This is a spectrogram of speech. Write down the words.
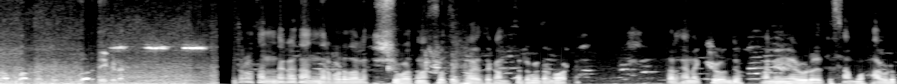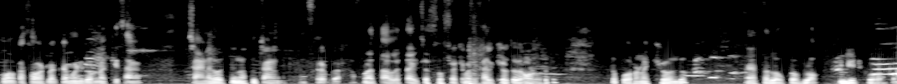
नंबर म्हणजे खूप गर्दी इकडे. मित्रांनो संध्याकाळचा अंधार पडत आला. शिवाय नाश्ता व्हायचं काम चालू मित्रांनो बरं का. तर ह्यांना खेळून देऊ आणि या व्हिडिओ सांगू. हा व्हिडिओ तुम्हाला कसा वाटला कमेंट करून नक्की सांगा. चॅनलवरती नसतो चॅनल सबस्क्राईब करा. आपण आता आलं ताईच्या सोसायटीमध्ये खाली खेळतो ग्राउंडवरती तर पोरांना खेळून देऊ. आणि आता लवकर ब्लॉग एडिट करू आपण.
